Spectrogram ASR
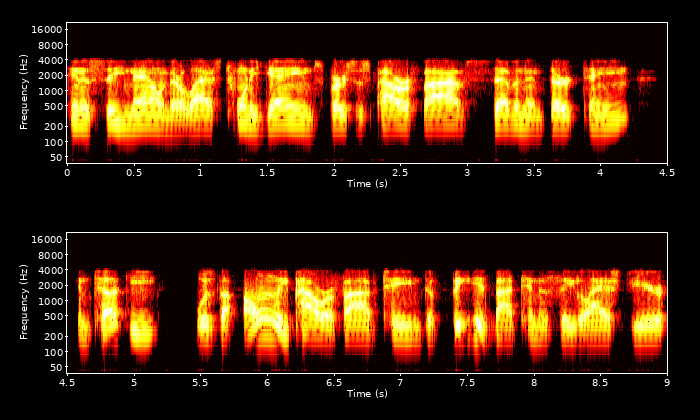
Tennessee now in their last 20 games versus Power 5 7 and 13. Kentucky was the only Power 5 team defeated by Tennessee last year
